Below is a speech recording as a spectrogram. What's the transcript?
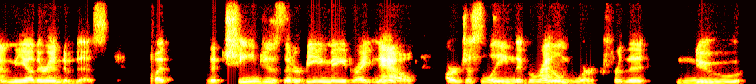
on the other end of this. But the changes that are being made right now are just laying the groundwork for the new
